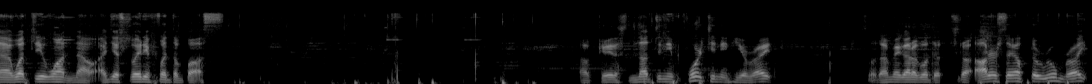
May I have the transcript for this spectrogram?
Now, what do you want now? I just waiting for the boss. Okay, there's nothing important in here, right? So then we gotta go to, to the other side of the room, right?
